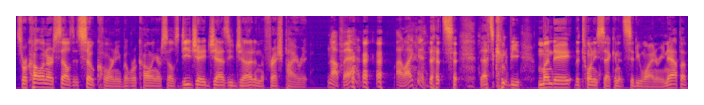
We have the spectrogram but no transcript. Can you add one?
So we're calling ourselves, it's so corny, but we're calling ourselves DJ Jazzy Judd and the Fresh Pirate. Not bad. I like it. That's, that's going to be Monday, the 22nd at City Winery Napa.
